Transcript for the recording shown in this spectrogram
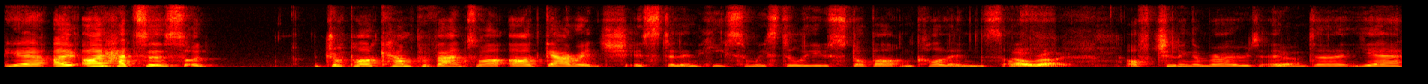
Yeah, I, I had to sort of drop our camper van because our, our garage is still in Heaton. We still use Stobart and Collins off, All right. off Chillingham Road. And yeah, uh, yeah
